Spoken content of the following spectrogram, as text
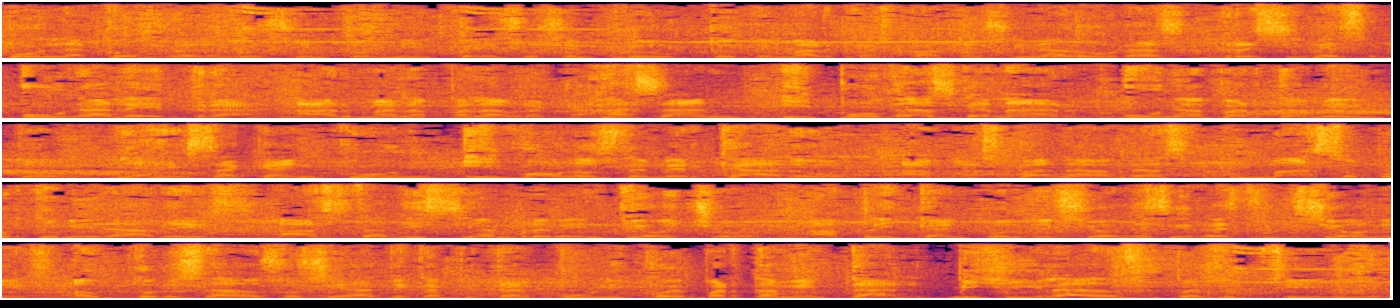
Por la compra de 200 mil pesos en productos de marcas patrocinadoras, recibes una letra, arma la palabra Cajazán y podrás ganar un apartamento, viajes a Cancún y bonos de mercado. A más palabras, más oportunidades. Hasta diciembre 28. Aplican condiciones y restricciones. Autorizado Sociedad de Capital Público Departamental. Vigilado Supersubsidio.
